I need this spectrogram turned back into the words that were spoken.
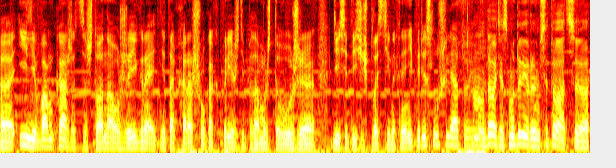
или вам кажется, что она уже играет не так хорошо, как прежде, потому что вы уже 10 тысяч пластинок на ней переслушали, а то... Ну, давайте смоделируем ситуацию.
